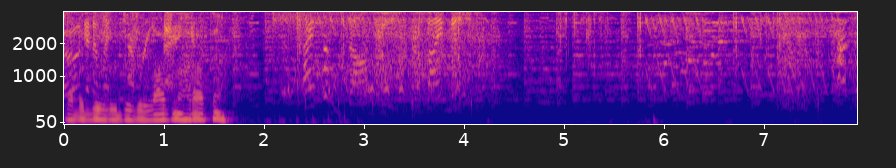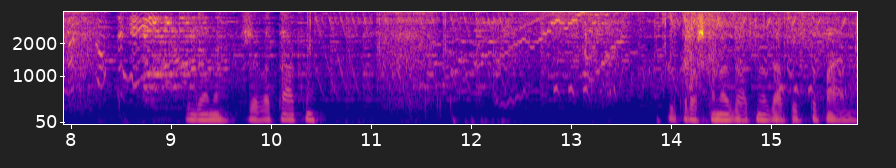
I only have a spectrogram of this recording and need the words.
Треба дуже-дуже уважно грати. Йдемо вже в атаку. І трошки назад, назад відступаємо.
